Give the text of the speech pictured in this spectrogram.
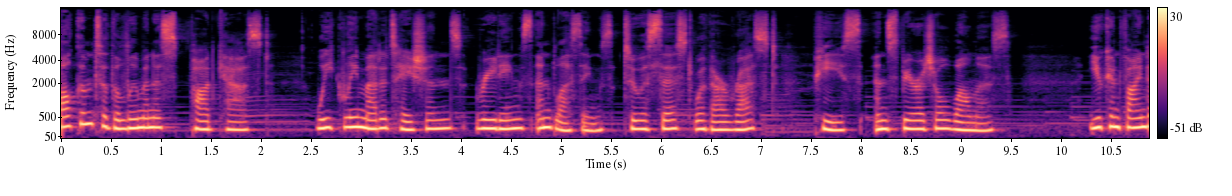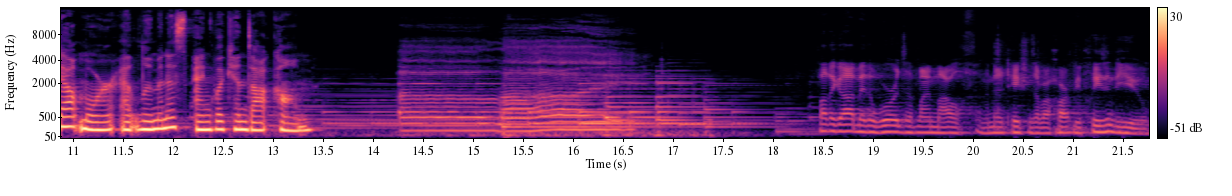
Welcome to the Luminous Podcast, weekly meditations, readings, and blessings to assist with our rest, peace, and spiritual wellness. You can find out more at luminousanglican.com. Father God, may the words of my mouth and the meditations of our heart be pleasing to you,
